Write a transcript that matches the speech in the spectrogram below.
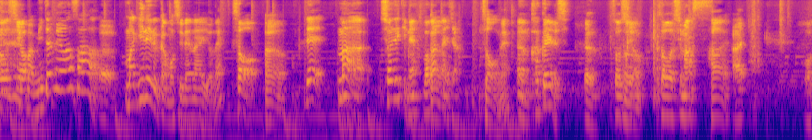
そうしよう、まあ見た目はさ、う紛れるかもしれないよね。そう。ん。うでまあ正直ね分かんないじゃん。そうね。うん、隠れるし。うんそうしよう、そうします。はい。はい。オッ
